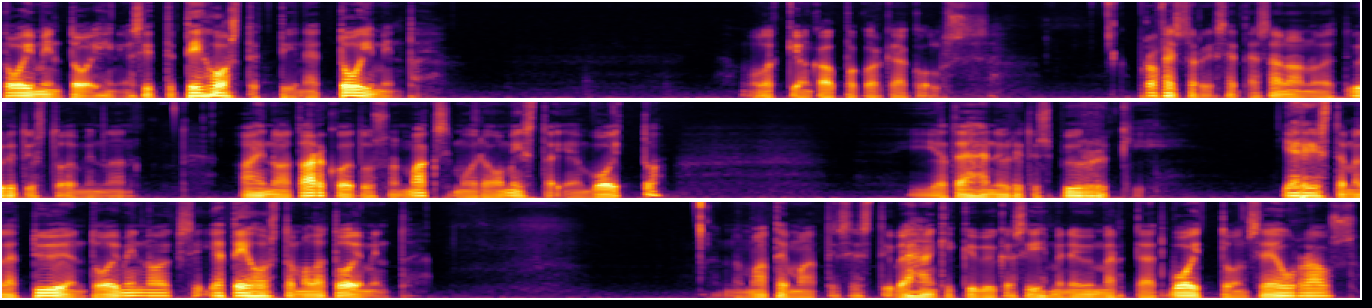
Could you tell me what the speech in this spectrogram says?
toimintoihin ja sitten tehostettiin näitä toimintoja. Mullekin on kauppakorkeakoulussa professori sitä sanonut, että yritystoiminnan ainoa tarkoitus on maksimoida omistajien voitto, ja tähän yritys pyrkii järjestämällä työn toiminnoiksi ja tehostamalla toimintoja. No matemaattisesti vähänkin kyvykäs ihminen ymmärtää, että voitto on seuraus,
